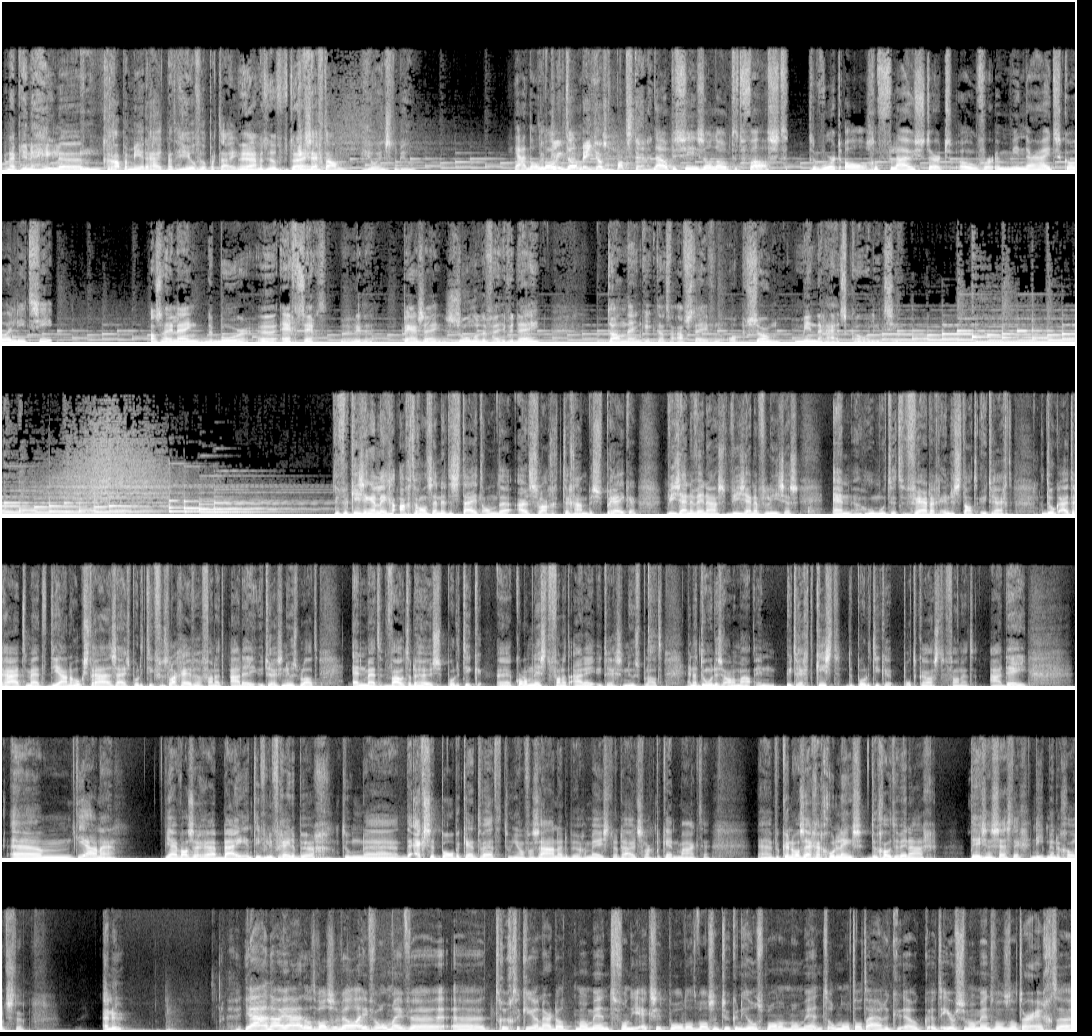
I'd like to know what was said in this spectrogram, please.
Dan heb je een hele krappe meerderheid met heel veel partijen. Ja, met heel veel partijen. Ik zeg dan heel instabiel. Ja, dan Dat loopt klinkt dan... een beetje als een padstelling. Nou, precies, dan loopt het vast. Er wordt al gefluisterd over een minderheidscoalitie. Als Helene de Boer eh, echt zegt, we willen per se zonder de VVD... dan denk ik dat we afstevenen op zo'n minderheidscoalitie. De verkiezingen liggen achter ons en het is tijd om de uitslag te gaan bespreken. Wie zijn de winnaars, wie zijn de verliezers en hoe moet het verder in de stad Utrecht? Dat doe ik uiteraard met Diana Hoekstra. Zij is politiek verslaggever van het AD Utrechtse Nieuwsblad. En met Wouter de Heus, politiek eh, columnist van het AD Utrechtse Nieuwsblad. En dat doen we dus allemaal in Utrecht Kiest, de politieke podcast van het AD. Ehm, Diana, Jij was erbij bij in Tivoli-Vredenburg toen eh, de exit poll bekend werd. Toen Jan van Zanen, de burgemeester, de uitslag bekend maakte. Eh, we kunnen wel zeggen GroenLinks de grote winnaar. D66 niet meer de grootste. En nu? Ja, nou ja, dat was wel even om even eh, terug te keren naar dat moment van die exit poll. Dat was natuurlijk een heel spannend moment. Omdat dat eigenlijk ook het eerste moment was dat er echt eh,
